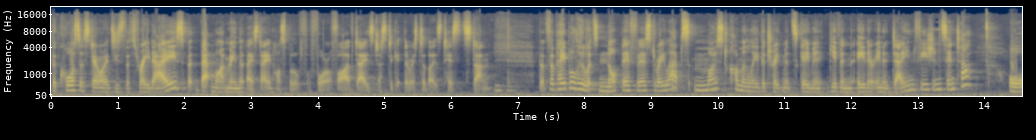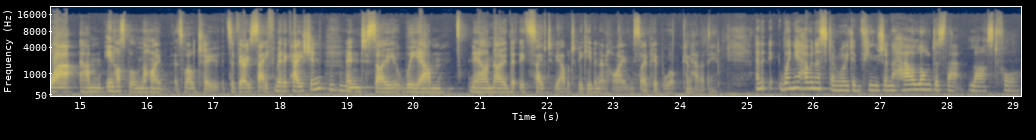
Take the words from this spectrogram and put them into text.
the course of steroids is the three days, but that might mean that they stay in hospital for four or five days just to get the rest of those tests done. Mm-hmm. But for people who it's not their first relapse, most commonly the treatment's given, given either in a day infusion centre or um, in hospital in the home as well too. It's a very safe medication, mm-hmm. and so we um, now know that it's safe to be able to be given at home, so people can have it there. And when you're having a steroid infusion, how long does that last for?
